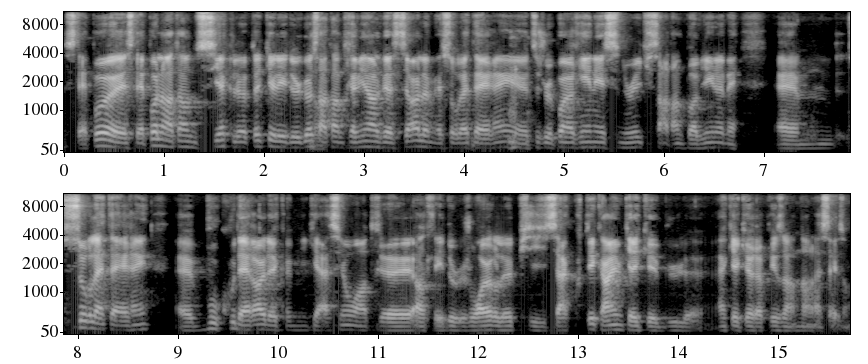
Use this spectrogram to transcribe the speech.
c'était pas, euh, pas l'entente du siècle. Peut-être que les deux gars s'entendent très bien dans le vestiaire, mais sur le terrain, euh, je ne veux pas rien insinuer qu'ils ne s'entendent pas bien, mais sur le terrain, beaucoup d'erreurs de communication entre, entre les deux joueurs. Là, puis ça a coûté quand même quelques buts à quelques reprises dans, la saison.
